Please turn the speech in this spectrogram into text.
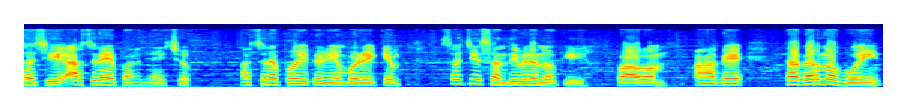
സച്ചി അർച്ചനയെ പറഞ്ഞയച്ചു. അർച്ചന പോയി കഴിയുമ്പോഴേക്കും സച്ചി സന്ദീപിനെ നോക്കി. പാവം ആകെ തകർന്നു പോയി.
